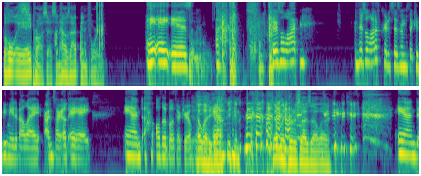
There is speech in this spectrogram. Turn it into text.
the whole AA process and how's that been for you? AA is uh, there's a lot there's a lot of criticisms that could be made of LA. I'm sorry, of AA and although both are true la yeah and, you can definitely criticize la and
